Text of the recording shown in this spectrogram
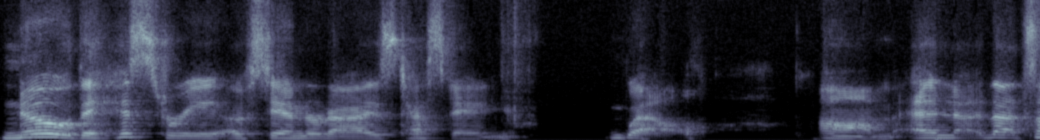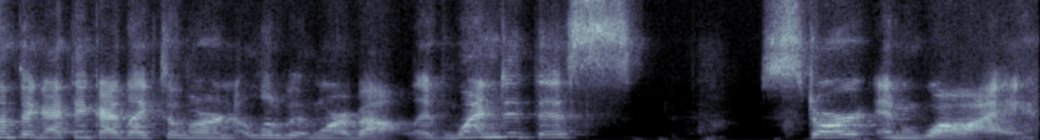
know the history of standardized testing well. Um and that's something i think i'd like to learn a little bit more about. Like when did this start and why?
